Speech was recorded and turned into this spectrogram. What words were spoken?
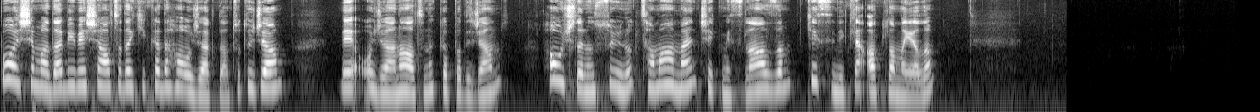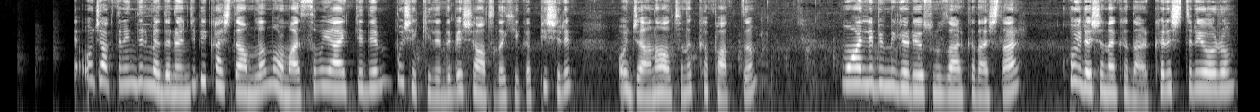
Bu aşamada bir 5-6 dakika daha ocaktan tutacağım ve ocağın altını kapatacağım. Havuçların suyunu tamamen çekmesi lazım. Kesinlikle atlamayalım. Ocaktan indirmeden önce birkaç damla normal sıvı yağ ekledim. Bu şekilde de 5-6 dakika pişirip ocağın altını kapattım. Muhallebimi görüyorsunuz arkadaşlar. Koyulaşana kadar karıştırıyorum.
